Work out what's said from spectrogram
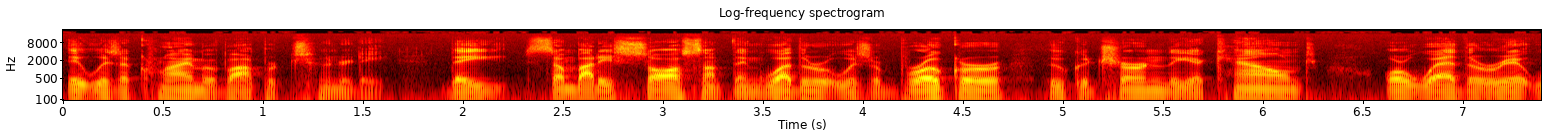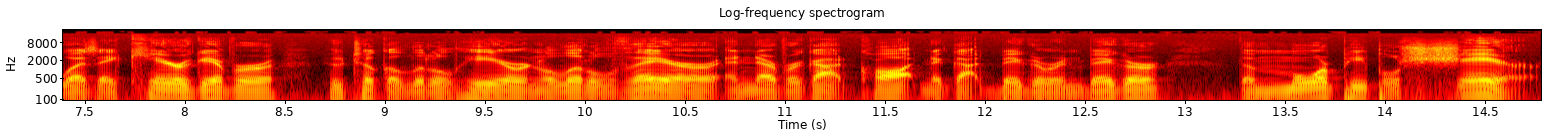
it was a crime of opportunity. They somebody saw something whether it was a broker who could churn the account or whether it was a caregiver who took a little here and a little there and never got caught and it got bigger and bigger, the more people share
